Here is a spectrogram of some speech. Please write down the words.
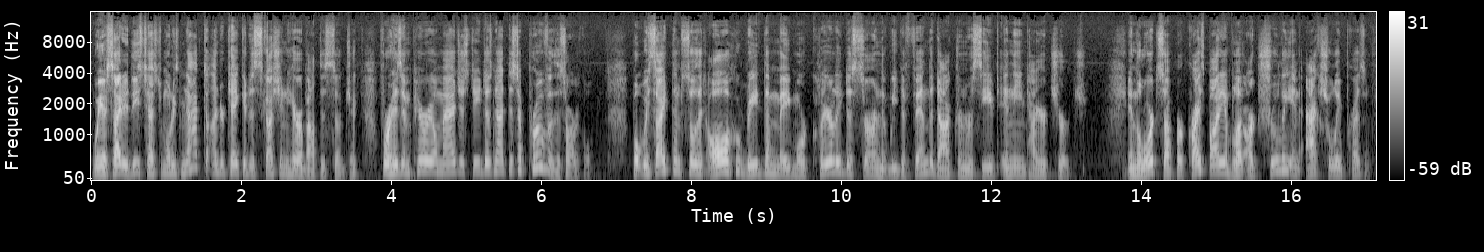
We have cited these testimonies not to undertake a discussion here about this subject, for His Imperial Majesty does not disapprove of this article. But we cite them so that all who read them may more clearly discern that we defend the doctrine received in the entire church. In the Lord's Supper, Christ's body and blood are truly and actually present.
